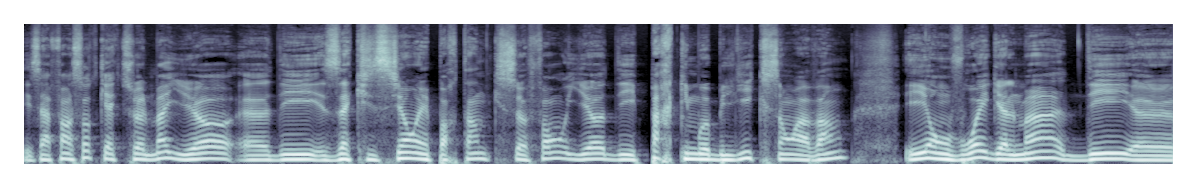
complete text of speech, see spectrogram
Et ça fait en sorte qu'actuellement, il y a euh, des acquisitions importantes qui se font. Il y a des parcs immobiliers qui sont à vendre. Et on voit également des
